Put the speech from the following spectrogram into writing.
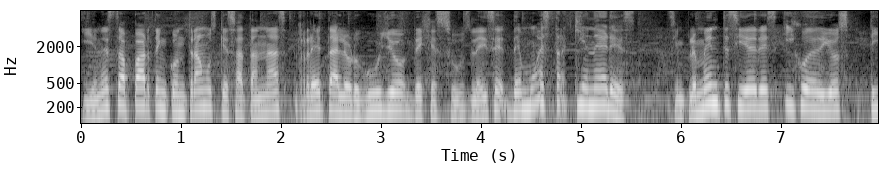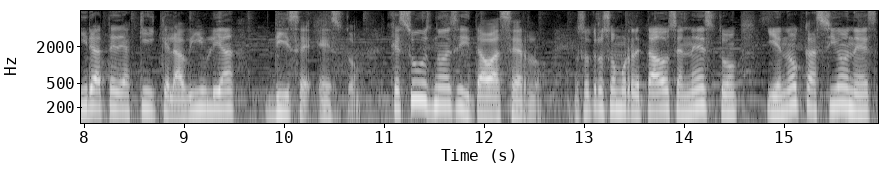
Y en esta parte encontramos que Satanás reta el orgullo de Jesús. Le dice, demuestra quién eres. Simplemente si eres hijo de Dios, tírate de aquí, que la Biblia dice esto. Jesús no necesitaba hacerlo. Nosotros somos retados en esto y en ocasiones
